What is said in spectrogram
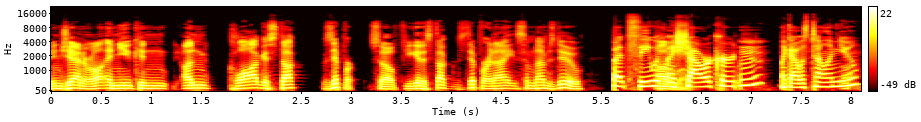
in general, and you can unclog a stuck zipper. So if you get a stuck zipper, and I sometimes do, but see, with my Olive shower curtain, like I was telling you.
